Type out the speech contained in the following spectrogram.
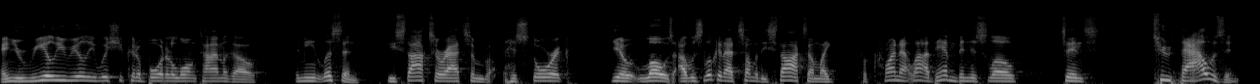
and you really, really wish you could have bought it a long time ago, I mean, listen, these stocks are at some historic, you know, lows. I was looking at some of these stocks. I'm like, for crying out loud, they haven't been this low since 2000.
